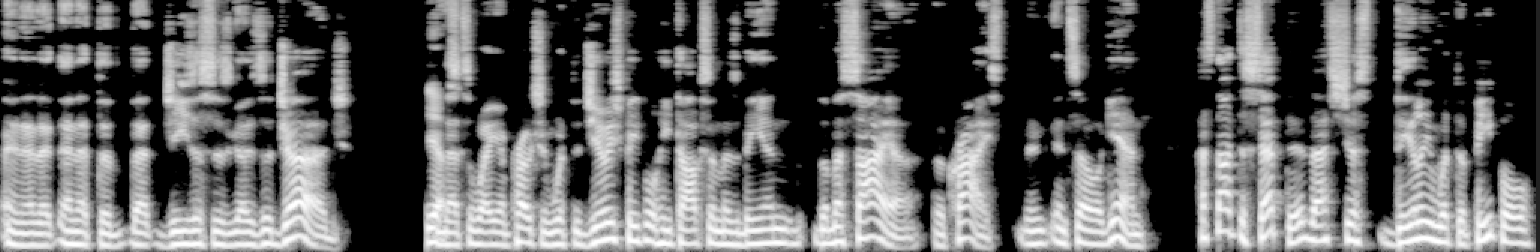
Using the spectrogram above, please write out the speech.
And that, and that, the, that Jesus is, is a judge. Yes. And that's the way he approached him. With the Jewish people, he talks them as being the Messiah, the Christ. And, and so again, that's not deceptive. That's just dealing with the people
